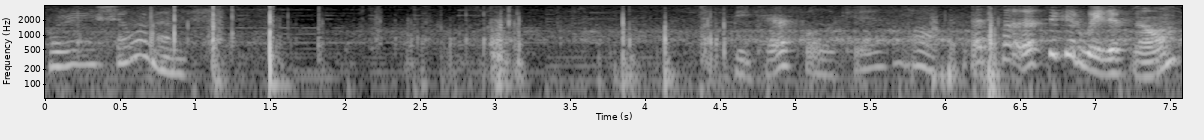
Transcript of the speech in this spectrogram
What are you showing him? Be careful, okay? Oh, that's a, that's a good way to film.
